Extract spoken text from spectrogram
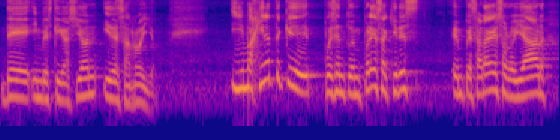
de investigación y desarrollo. Imagínate que pues en tu empresa quieres empezar a desarrollar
